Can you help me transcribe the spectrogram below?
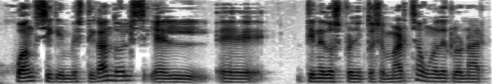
Juan sigue investigando, él, eh, tiene dos proyectos en marcha, uno de clonar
